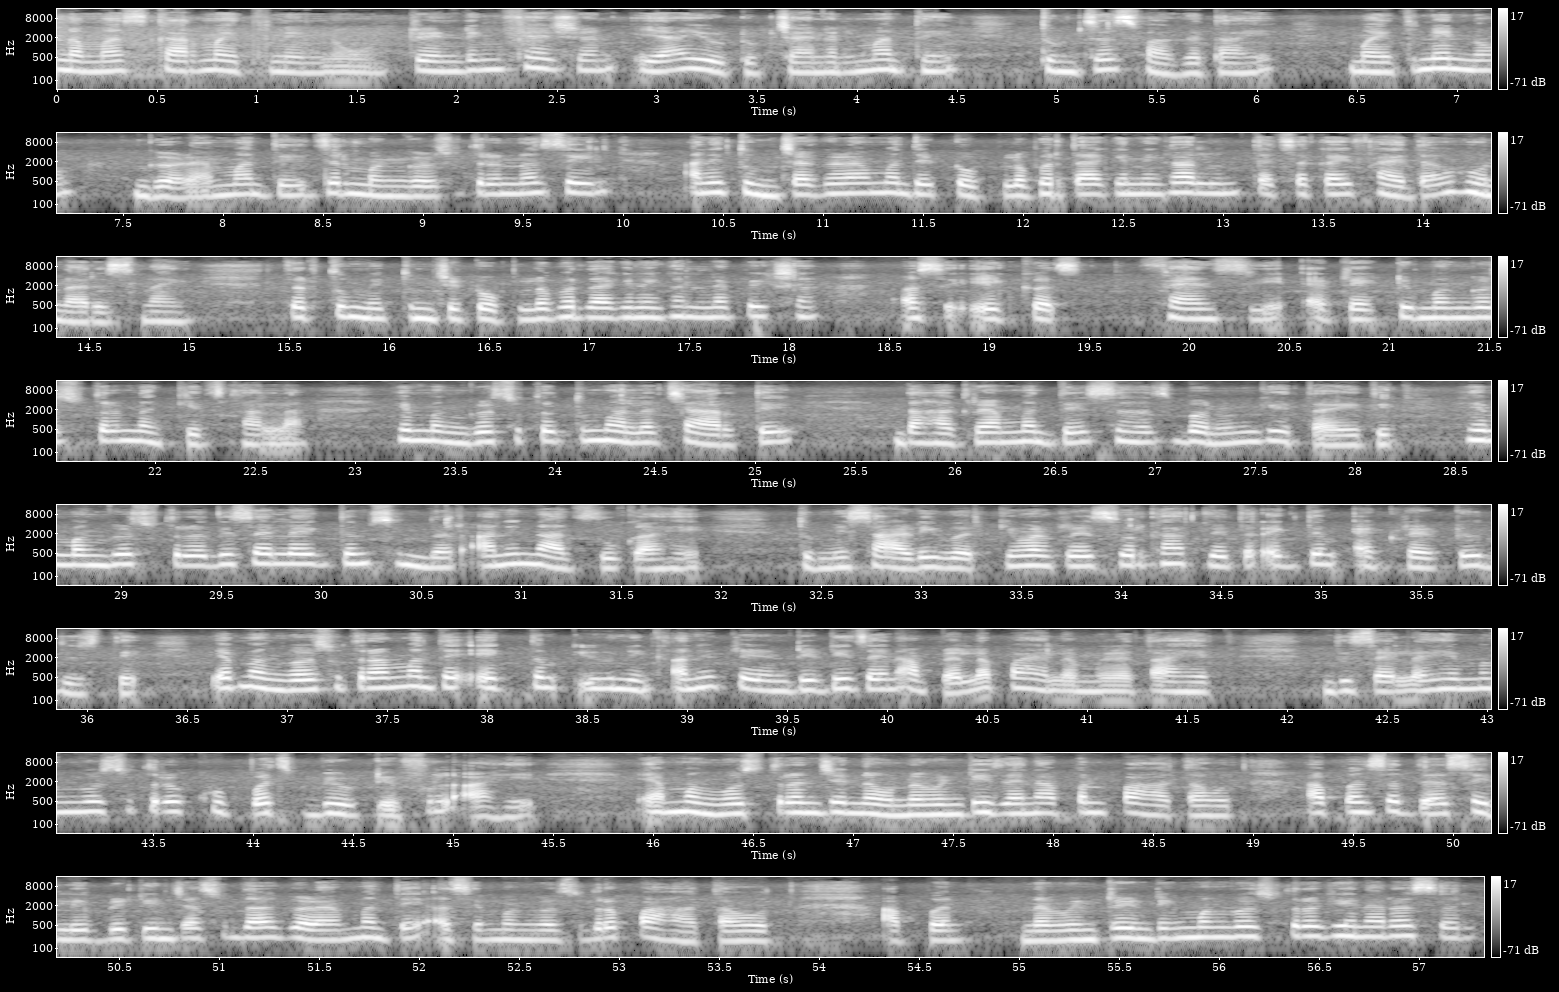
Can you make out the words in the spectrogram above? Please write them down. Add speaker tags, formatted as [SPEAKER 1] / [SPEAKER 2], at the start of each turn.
[SPEAKER 1] नमस्कार मैत्रिणींनो trending fashion या यूट्यूब चॅनलमध्ये तुमचं स्वागत आहे. मैत्रिणींनो गळ्यामध्ये जर मंगळसूत्र नसेल आणि तुमच्या गळ्यामध्ये टोपलंभर दागिने घालून त्याचा काही फायदा होणारच नाही. तर तुम्ही तुमचे टोपलंभर दागिने घालण्यापेक्षा असे एकच फॅन्सी ॲट्रॅक्टिव्ह मंगळसूत्र नक्कीच घाला. हे मंगळसूत्र तुम्हाला चार ते दहा ग्रॅममध्ये सहज बनवून घेता येतील. हे मंगळसूत्र दिसायला एकदम सुंदर आणि नाजूक आहे. तुम्ही साडीवर किंवा ड्रेसवर घातले तर एकदम ॲट्रॅक्टिव्ह दिसते. या मंगळसूत्रांमध्ये एकदम युनिक आणि ट्रेंडी डिझाईन आपल्याला पाहायला मिळत आहेत. दिसायला हे मंगळसूत्र खूपच ब्युटिफुल आहे. या मंगळसूत्रांचे नवनवीन डिझाईन आपण पाहत आहोत. आपण सध्या सेलिब्रिटींच्या सुद्धा गळ्यामध्ये असे मंगळसूत्र पाहत आहोत. आपण नवीन ट्रेंडिंग मंगळसूत्र घेणार असेल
